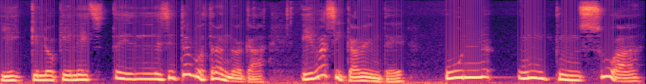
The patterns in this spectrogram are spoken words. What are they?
Y que lo que les, les estoy mostrando acá es básicamente un, un punzua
